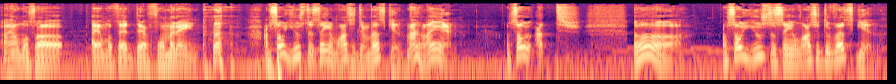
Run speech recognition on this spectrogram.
I almost uh I almost said their former name. I'm so used to saying Washington Redskins, my land. I'm so uh, uh I'm so used to saying Washington Redskins.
